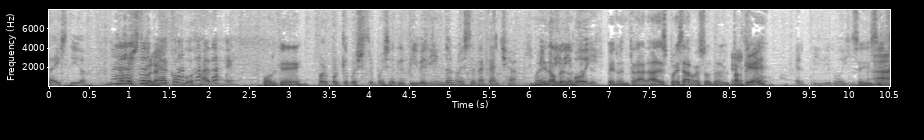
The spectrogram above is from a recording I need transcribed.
estáis, tío? No, estoy Hola. muy acongojada, ¿eh? ¿Por qué? Por- porque pues, pues el pibe lindo no está en la cancha. Bueno, Mi pretty pero, boy. pero entrará después a resolver el partido. qué? El pretty boy. Sí, sí, Ah.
